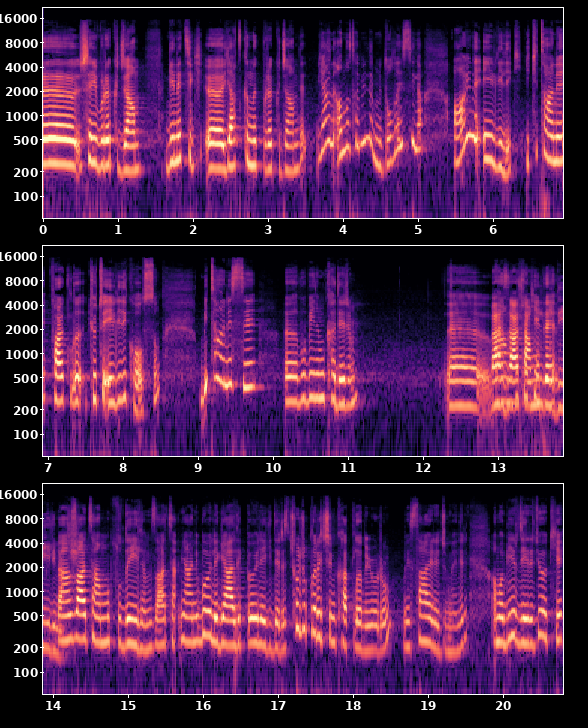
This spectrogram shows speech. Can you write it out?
e, şey bırakacağım. Genetik e, yatkınlık bırakacağım de. Yani anlatabildim mi? Dolayısıyla aynı evlilik, iki tane farklı kötü evlilik olsun. Bir tanesi e, bu benim kaderim. Ee, Ben bu zaten mutlu değilim Ben hiç. zaten mutlu değilim. Zaten yani böyle geldik böyle gideriz. Çocuklar için katlanıyorum vesaire cümleleri. Ama bir diğeri diyor ki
